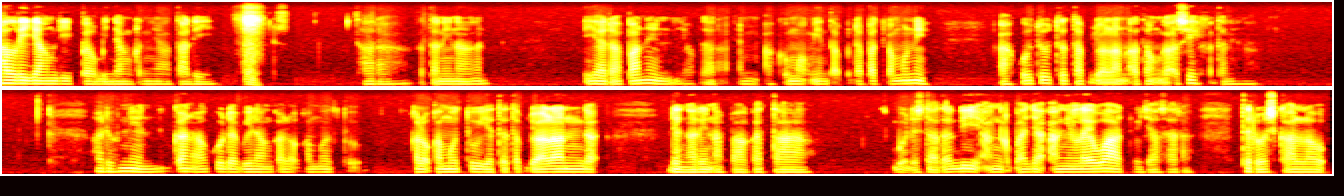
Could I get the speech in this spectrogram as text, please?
hal yang diperbincangkannya tadi. Sarah, kata Nina kan. Iya ada apa nih? Jawab Sarah. Em, aku mau minta pendapat kamu nih. Aku tuh tetap jualan atau enggak sih? Kata Nina. Aduh Nin, kan aku udah bilang kalau kamu tuh kalau kamu tuh ya tetap jualan enggak dengerin apa kata Bu Desta tadi anggap aja angin lewat ujar Sarah. Terus kalau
